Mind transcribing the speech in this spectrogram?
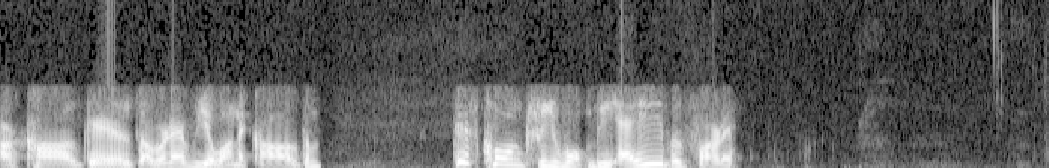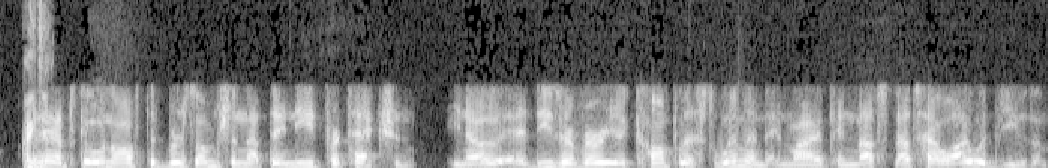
or call girls or whatever you want to call them. This country won't be able for it. I think that's going off the presumption that they need protection. You know, uh, these are very accomplished women, in my opinion. That's that's how I would view them.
